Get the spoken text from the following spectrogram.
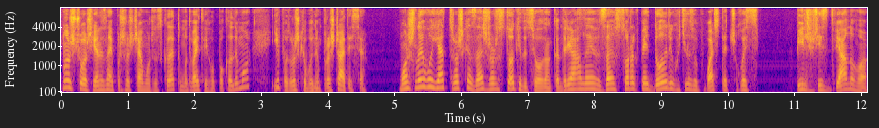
Ну що ж, я не знаю, про що ще можу сказати, тому давайте його покладемо і потрошки будемо прощатися. Можливо, я трошки зажорстокий до цього ланкандря, але за 45 доларів хотілося б побачити чогось більш різдвяного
